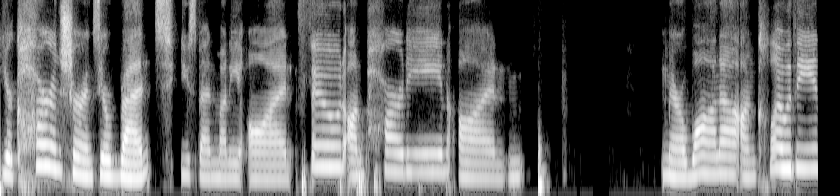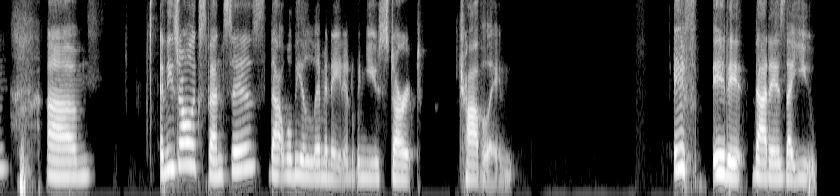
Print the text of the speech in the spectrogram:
your car insurance, your rent, you spend money on food, on partying, on marijuana, on clothing. Um, and these are all expenses that will be eliminated when you start traveling. If it is, that is that you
